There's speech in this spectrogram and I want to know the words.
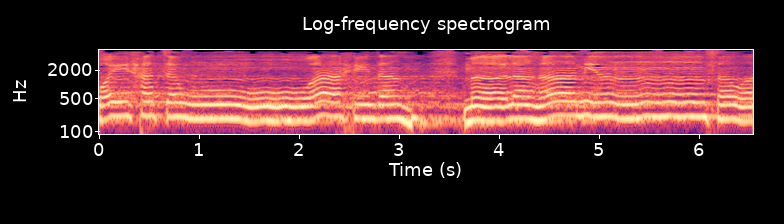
صيحة واحدة ما لها من فواق.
